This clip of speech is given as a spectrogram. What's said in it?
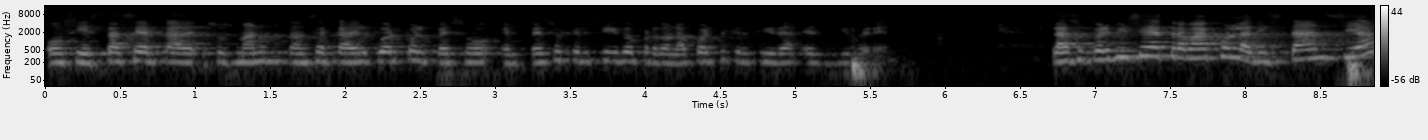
o si está cerca, sus manos están cerca del cuerpo, el peso, el peso ejercido, perdón, la fuerza ejercida es diferente. La superficie de trabajo, la distancia,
